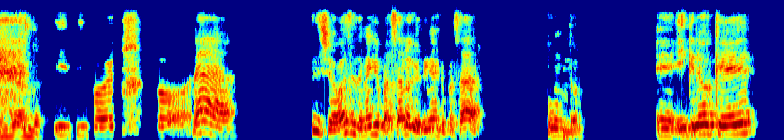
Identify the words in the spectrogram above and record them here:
encanta. y tipo, nada, yo, vas a tener que pasar lo que tengas que pasar. Punto. Mm. Eh, y creo que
